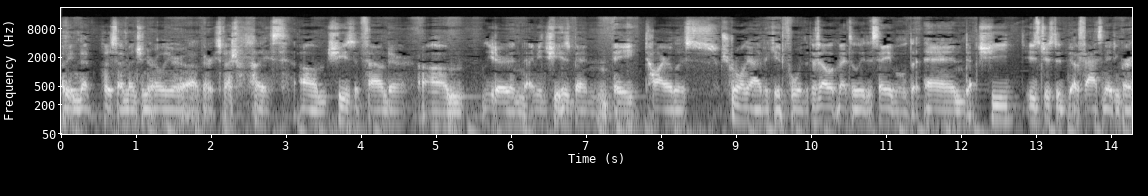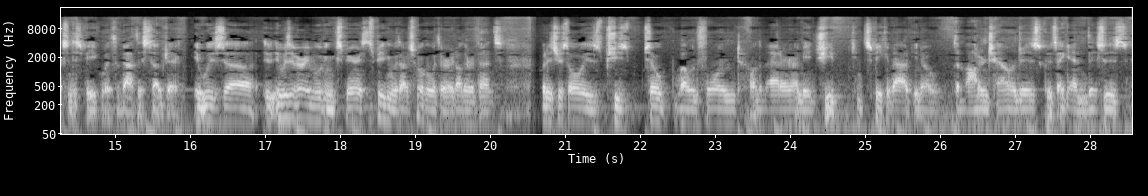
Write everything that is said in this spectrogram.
I mean, that place I mentioned earlier, a very special place. Um, she's the founder, um, leader, and I mean, she has been a tireless, strong advocate for the developmentally disabled, and she is just a, a fascinating person to speak with about this subject. It was, uh, it, it was a very moving experience speaking with her. I've spoken with her at other events but it's just always she's so well informed on the matter. I mean, she can speak about you know the modern challenges because again, this is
